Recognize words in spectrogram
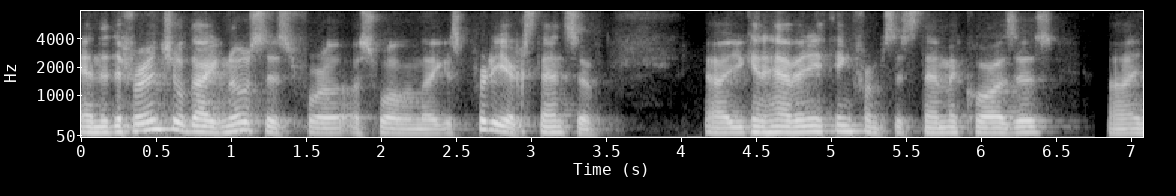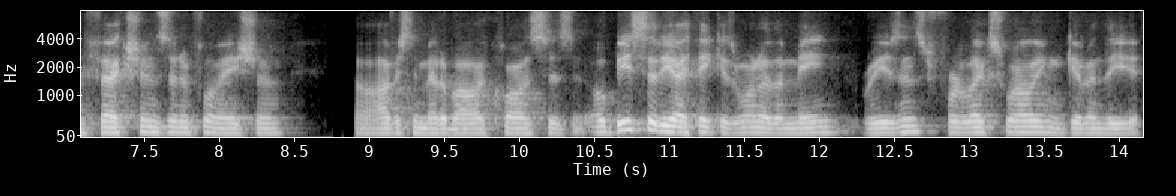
And the differential diagnosis for a swollen leg is pretty extensive. Uh, you can have anything from systemic causes, uh, infections and inflammation, uh, obviously metabolic causes. Obesity, I think, is one of the main reasons for leg swelling, given the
